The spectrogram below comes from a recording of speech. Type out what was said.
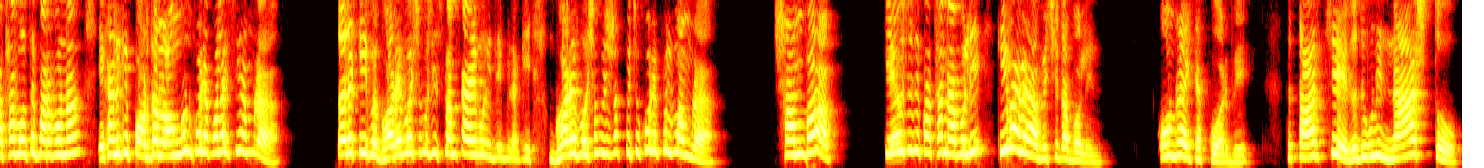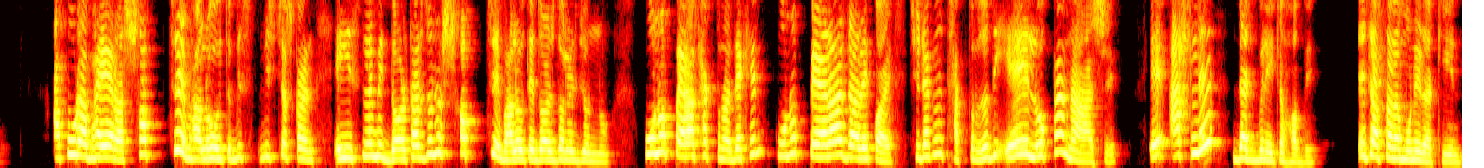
কথা বলতে পারব না? এখানে কি পর্দা লঙ্ঘন করে ফেলাইছি আমরা? তাহলে কি ঘরে বসে বসে ইসলাম কায়েম হয়ে যাবে নাকি? ঘরে বসে বসে সবকিছু করে ফেলব আমরা? সম্ভব? কেউ যদি কথা না বলি, কীভাবে হবে সেটা বলেন? ওনরা এটা করবে। তো তার চেয়ে যদি উনি না আসতো, আপুরা, ভাইয়ারা সবচেয়ে ভালো হইতো। বিস- বিশ্বাস করেন, এই ইসলামিক দলটার জন্য সবচেয়ে ভালো হতো দশ দলের জন্য। কোনো প্যারা থাকতো না। দেখেন, কোনো প্যারা যারে কয়, সেটা কিন্তু থাকতো না। যদি এই লোকটা না আসে, এ আসলে দেখবেন এটা হবে। এটা আপনারা মনে রাখিয়েন।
